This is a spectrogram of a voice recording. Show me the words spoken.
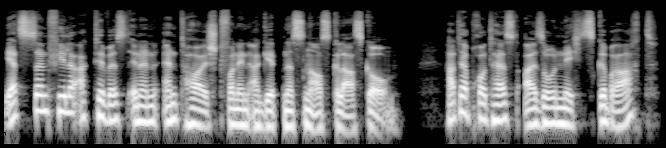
Jetzt sind viele Aktivistinnen enttäuscht von den Ergebnissen aus Glasgow. Hat der Protest also nichts gebracht?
